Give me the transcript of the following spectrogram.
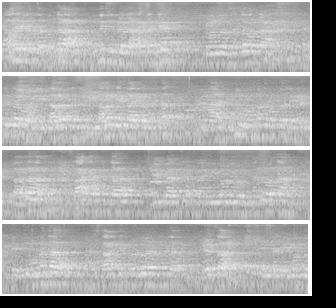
ಯಾವುದೇ ಥರದ ಗೊಂದಲ ಮುಂದಿನ ದಿನಗಳಲ್ಲಿ ಆಗದಂತೆ ಈ ಒಂದು ಸಂಘವನ್ನು ಅತ್ಯುತ್ತಮವಾಗಿ ತಾಲೂಕಿನ ತಾಲೂಕಿನಿಂದ ಆಗಿರೋದ್ರಿಂದ ಇದನ್ನ ಇನ್ನೂ ಉನ್ನತ ಮಟ್ಟದಲ್ಲಿ ನಡೆಸುತ್ತಾ ಅದರ ಸಹಕಾರದಿಂದ ಈ ಒಂದು ಸಂಘವನ್ನು ಹೆಚ್ಚು ಉನ್ನತ ಸ್ಥಾನಕ್ಕೆ ಕೊಂಡೊಯ್ಯುವ ಅಂತ ಹೇಳ್ತಾ ಈ ಒಂದು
